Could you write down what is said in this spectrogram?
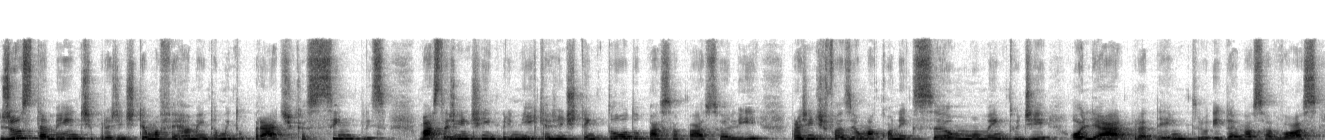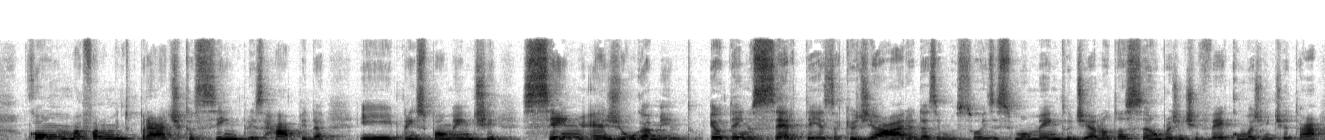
justamente para a gente ter uma ferramenta muito prática, simples. Basta a gente imprimir que a gente tem todo o passo a passo ali para a gente fazer uma conexão, um momento de olhar para dentro e da nossa voz com uma forma muito prática, simples, rápida e principalmente sem é, julgamento. Eu tenho certeza que o diário das emoções, esse momento de anotação para a gente ver como a gente tá,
